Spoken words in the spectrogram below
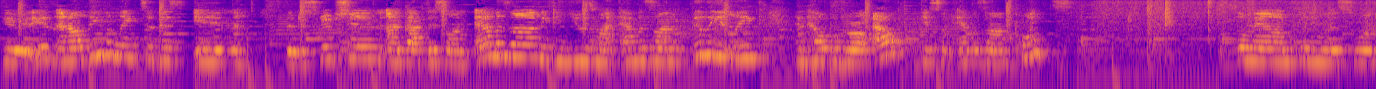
Here it is and I'll leave a link to this in the description. I got this on Amazon. You can use my Amazon affiliate link and help a girl out get some Amazon points. So now I'm putting this one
